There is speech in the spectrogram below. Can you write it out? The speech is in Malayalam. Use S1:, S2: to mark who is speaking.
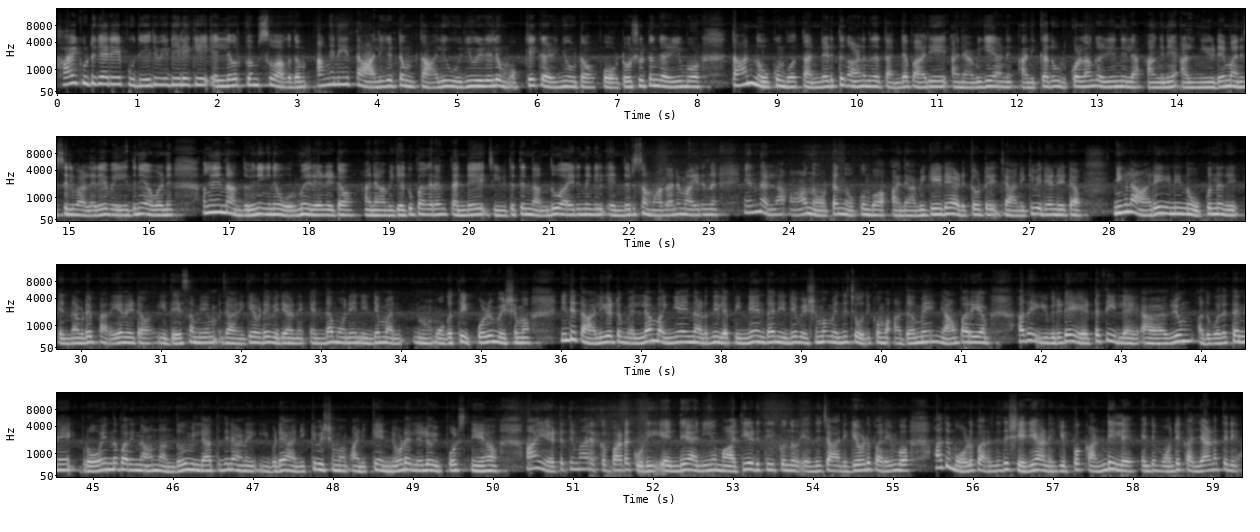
S1: ഹായ് കൂട്ടുകാരെ പുതിയൊരു വീഡിയോയിലേക്ക് എല്ലാവർക്കും സ്വാഗതം. അങ്ങനെ താലികെട്ടും താലി ഉരുവിഴലും ഒക്കെ കഴിഞ്ഞു കേട്ടോ. ഫോട്ടോഷൂട്ടും കഴിയുമ്പോൾ താൻ നോക്കുമ്പോൾ തന്റെ അടുത്ത് കാണുന്നത് തന്റെ ഭാര്യയെ അനാമികയാണ്. എനിക്കത് ഉൾക്കൊള്ളാൻ കഴിയുന്നില്ല. അങ്ങനെ അൽനിയുടെ മനസ്സിൽ വളരെ വേദനയാവാണ്. അങ്ങനെ നന്ദുവിനെ ഇങ്ങനെ ഓർമ്മ വരികയാണ് കേട്ടോ. അനാമികക്ക് പകരം തന്റെ ജീവിതത്തിൽ നന്ദു ആയിരുന്നെങ്കിൽ എന്തൊരു സമാധാനമായിരുന്നു എന്നുള്ള ആ നോട്ടം നോക്കുമ്പോൾ അനാമികയുടെ അടുത്തോട്ട് ജാനകി വരികയാണ് കേട്ടോ. നിങ്ങൾ ആരെയാണ് നോക്കുന്നത്? എന്നവിടെ പറയാൻ കേട്ടോ ഇതേ സമയം ജാനകി അവിടെ വരികയാണ്. എന്താ മോനെ നിന്റെ മൻ മുഖത്ത് ഇപ്പോഴും വിഷമം. നിന്റെ താലികെട്ടും എല്ലാം ഭംഗിയായി നടന്നില്ല. പിന്നെ എന്താ നിന്റെ വിഷമം എന്ന് ചോദിക്കുമ്പോൾ അതമ്മേ ഞാൻ പറയാം. അത് ഇവരുടെ ഏട്ടത്തിയില്ലേ. അവരും അതുപോലെ തന്നെ ബ്രോ എന്ന് പറയുന്ന ആ നന്ദവും ഇല്ലാത്തതിനാണ് ഇവിടെ അനിക്ക് വിഷമം. അനിക്ക് എന്നോടല്ലല്ലോ ഇപ്പോൾ സ്നേഹം. ആ ഏട്ടത്തിമാരൊക്കെ പാടെ കൂടി എന്റെ അനിയെ മാറ്റിയെടുത്തിരിക്കുന്നു എന്ന് ജാനകിയോട് പറയുമ്പോൾ അത് മോൾ പറഞ്ഞത് ശരിയാണ്. ഇപ്പോൾ കണ്ടില്ലേ? എന്റെ മോന്റെ കല്യാണത്തിന്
